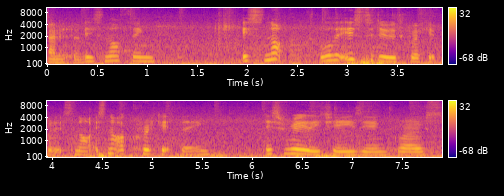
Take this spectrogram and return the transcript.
Anything. It's nothing. It's not. Well, it is to do with cricket, but it's not. It's not a cricket thing. It's really cheesy and gross.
